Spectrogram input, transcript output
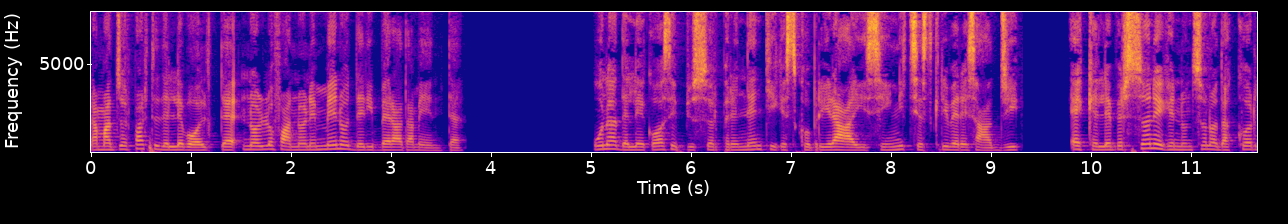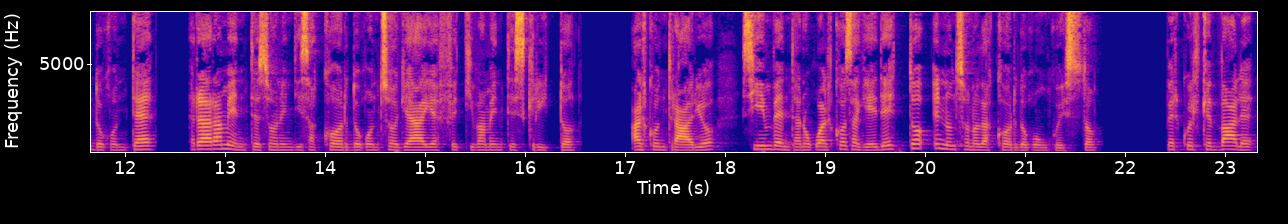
La maggior parte delle volte non lo fanno nemmeno deliberatamente. Una delle cose più sorprendenti che scoprirai se inizi a scrivere saggi è che le persone che non sono d'accordo con te raramente sono in disaccordo con ciò che hai effettivamente scritto. Al contrario, si inventano qualcosa che hai detto e non sono d'accordo con questo. Per quel che vale,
